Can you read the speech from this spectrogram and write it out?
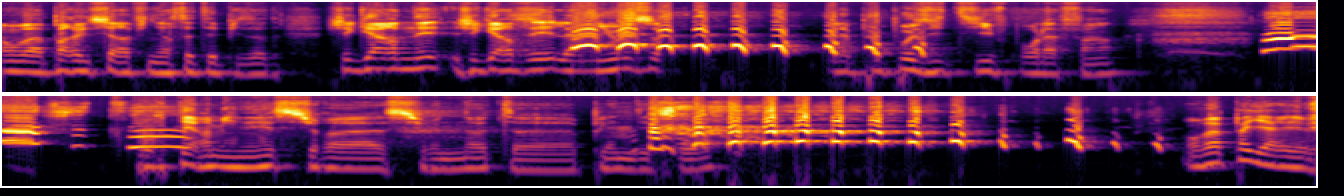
On va pas réussir à finir cet épisode. J'ai gardé, la news la plus positive pour la fin. pour terminer sur, euh, une note euh, pleine d'espoir. On va pas y arriver.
